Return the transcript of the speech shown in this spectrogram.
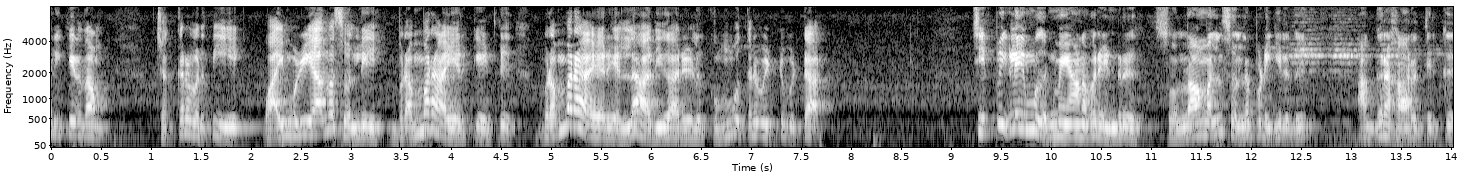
இருக்கிறதாம். சக்கரவர்த்தி வாய்மொழியாக சொல்லி பிரம்மராயர் கேட்டு பிரம்மராயர் எல்லா அதிகாரிகளுக்கும் உத்தரவிட்டு விட்டார். சிற்பிகளே முதன்மையானவர் என்று சொல்லாமல் சொல்லப்படுகிறது. அக்ரஹாரத்திற்கு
